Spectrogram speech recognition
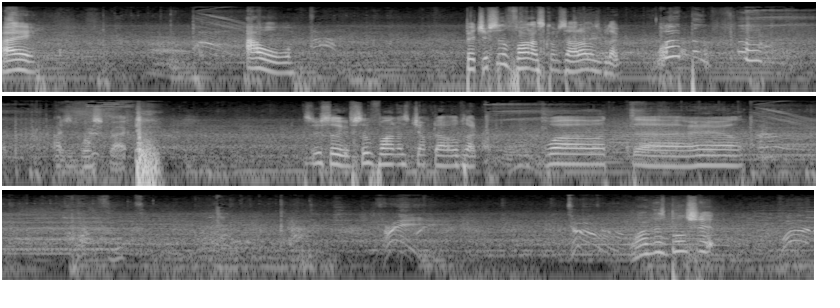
Hi. Ow. Bitch, if Sylvanas comes out, I was be like, what the fuck? I just voice cracked. Seriously, if Sylvanas jumped out, I was like, what the hell? More of this bullshit? one!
